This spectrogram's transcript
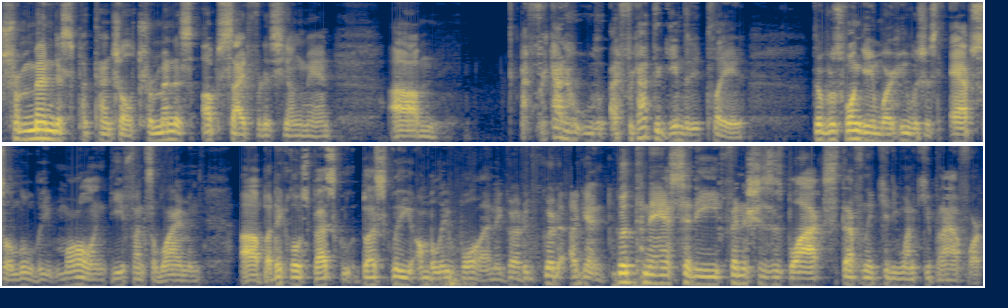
tremendous potential, tremendous upside for this young man. Um, I forgot who, I forgot the game that he played. There was one game where he was just absolutely mauling defensive linemen. Uh, but Nikolas Belski, unbelievable, and a good, good again, good tenacity, finishes his blocks. Definitely a kid you want to keep an eye out for.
